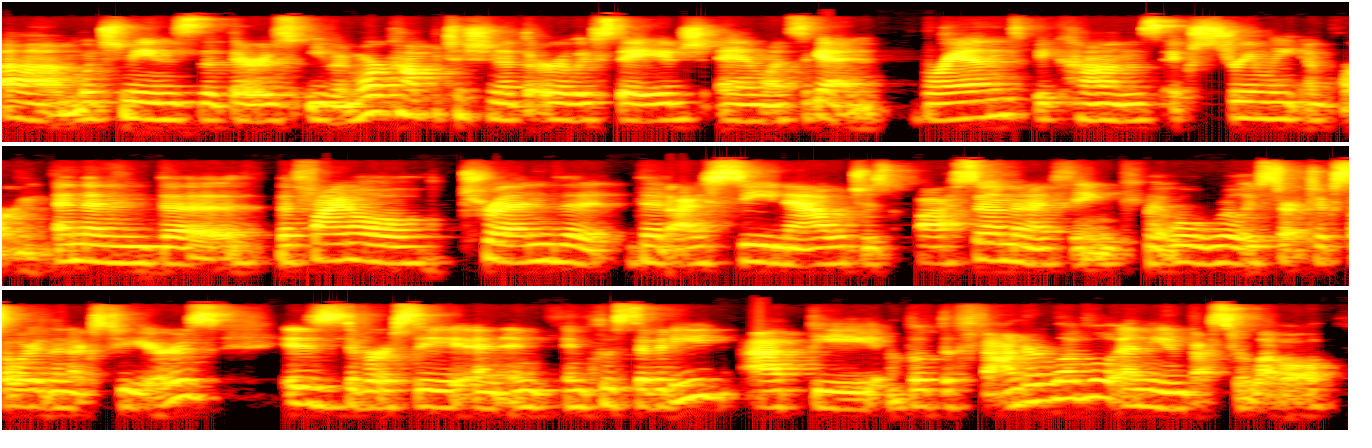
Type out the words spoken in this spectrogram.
Um, which means that there's even more competition at the early stage. And once again, brand becomes extremely important. And then the the final trend that that I see now, which is awesome, and I think that will really start to accelerate in the next two years, is diversity and in- inclusivity at the both the founder level and the investor level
